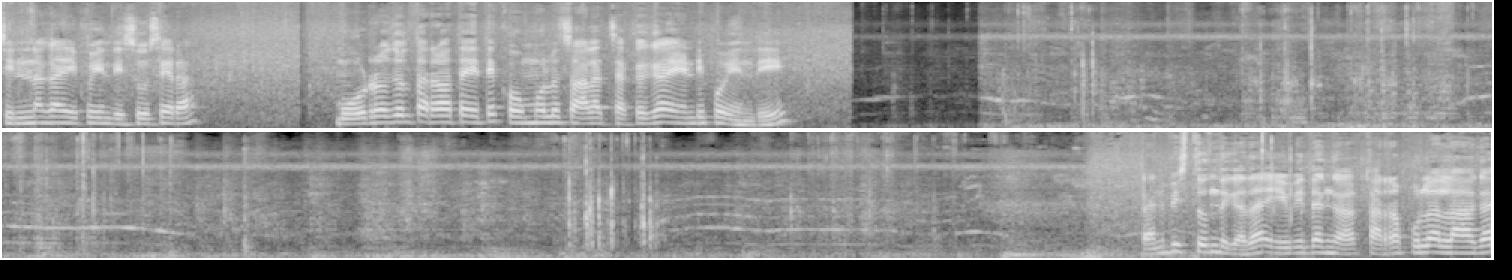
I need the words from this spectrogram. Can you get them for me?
చిన్నగా అయిపోయింది చూసారా? మూడు రోజుల తర్వాత అయితే కొమ్ములు చాలా చక్కగా ఎండిపోయింది. కనిపిస్తుంది కదా ఈ విధంగా కర్రపుల్లలాగా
